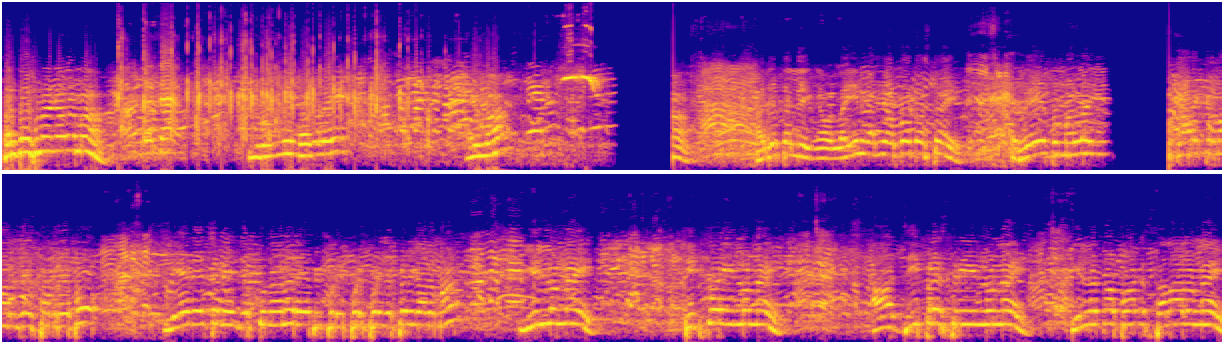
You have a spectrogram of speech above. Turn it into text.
సంతోషమే కాదమ్మా? ఇవన్నీ మొదలై ఏమా అదే తల్లి లైన్ అన్ని ఒక్కొక్కటి వస్తాయి. రేపు మళ్ళీ కార్యక్రమాలు చేస్తాం రేపు. ఏదైతే నేను చెప్తున్నానో రేపు ఇప్పుడు ఇప్పుడు ఇప్పుడు చెప్పేది కాదమ్మా. ఇల్లున్నాయి. టిట్కో ఇల్లున్నాయి. ఆ జీ ప్లస్ త్రీ ఇల్లున్నాయి. ఇళ్ళతో పాటు స్థలాలు ఉన్నాయి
